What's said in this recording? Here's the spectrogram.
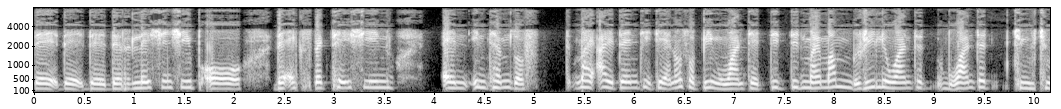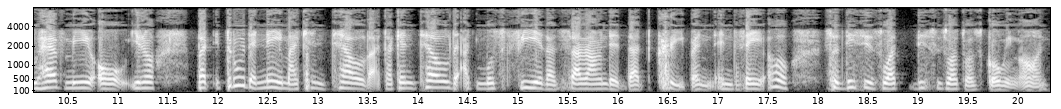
the, the the the relationship or the expectation. And in terms of my identity and also being wanted. Did did my mom really wanted wanted to to have me or you know? But through the name, I can tell that I can tell the atmosphere that surrounded that creep and and say, oh, so this is what this is what was going on,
